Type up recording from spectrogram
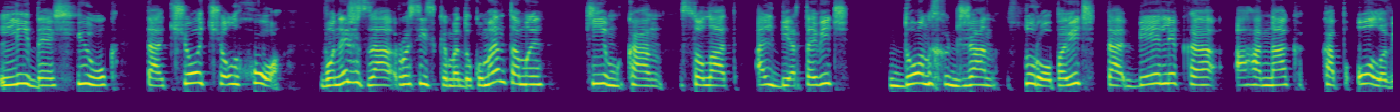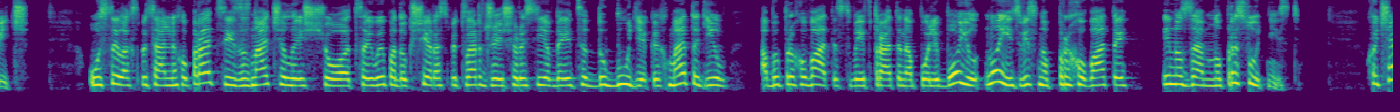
Лі Де Хюк та Чо Чолхо. Вони ж за російськими документами Кім Кан Солат Альбертович, Донг Джан Суропович та Белік Аганак Каполович. У силах спеціальних операцій зазначили, що цей випадок ще раз підтверджує, що Росія вдається до будь-яких методів, аби приховати свої втрати на полі бою. Ну і звісно, приховати іноземну присутність. Хоча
